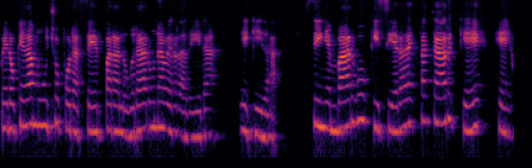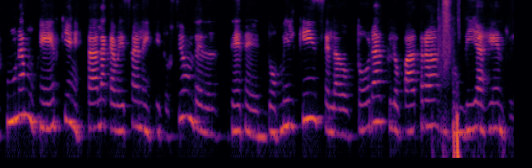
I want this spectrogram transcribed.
pero queda mucho por hacer para lograr una verdadera equidad. Sin embargo, quisiera destacar que es, que es una mujer quien está a la cabeza de la institución desde, desde 2015, la doctora Cleopatra Zumbilla Henry.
